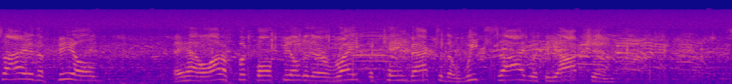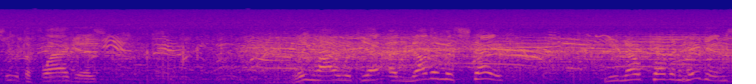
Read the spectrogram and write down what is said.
side of the field. They had a lot of football field to their right, but came back to the weak side with the option. Let's see what the flag is. Lehigh with yet another mistake. You know Kevin Higgins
